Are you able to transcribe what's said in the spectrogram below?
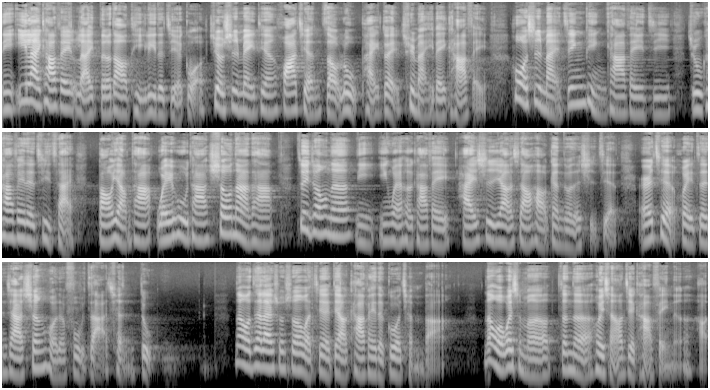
你依赖咖啡来得到体力的结果，就是每天花钱走路排队去买一杯咖啡，或是买精品咖啡机、煮咖啡的器材，保养它、维护它、收纳它。最终呢，你因为喝咖啡还是要消耗更多的时间，而且会增加生活的复杂程度。那我再来说说我戒掉咖啡的过程吧。那我为什么真的会想要戒咖啡呢？好，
